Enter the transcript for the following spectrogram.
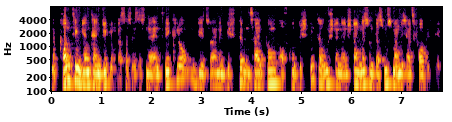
eine kontingente Entwicklung. Das heißt, es ist eine Entwicklung, die zu einem bestimmten Zeitpunkt aufgrund bestimmter Umstände entstanden ist. Und das muss man nicht als Vorbild nehmen.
